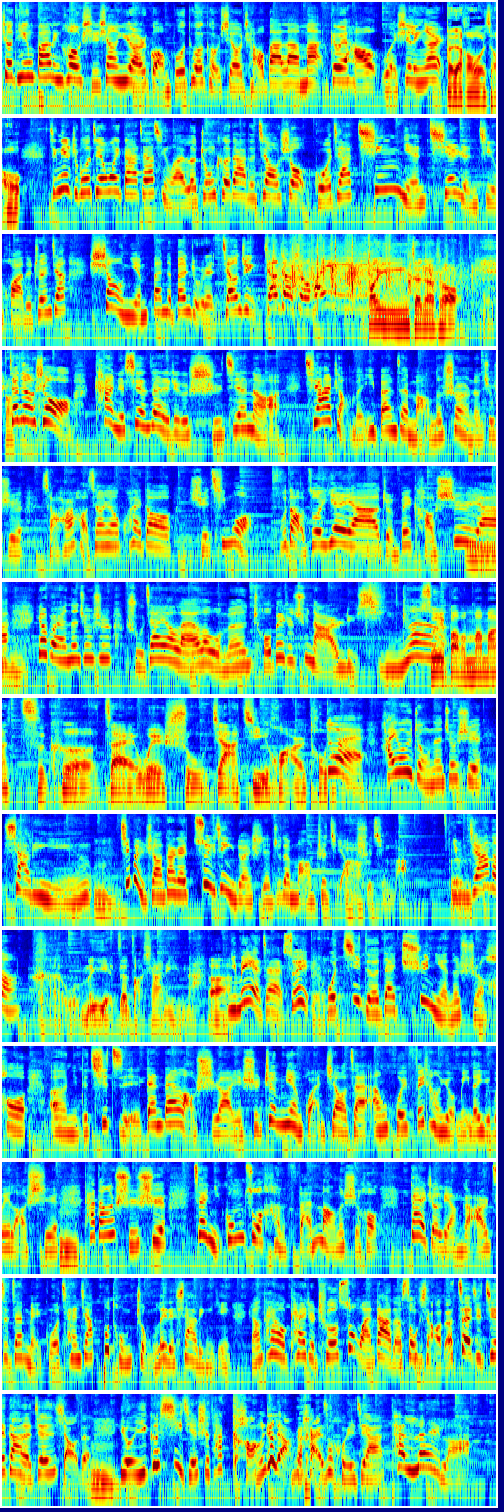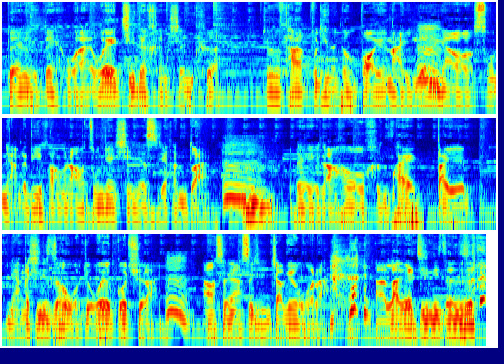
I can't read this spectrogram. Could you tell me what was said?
迎收听八零后时尚育儿广播脱口秀《潮爸辣妈》，各位好，我是灵儿。大家好，我是小欧。今天直播间为大家请来了中科大的教授、国家青年千人计划的专家、少年班的班主任江俊江教授，欢迎。欢迎江教授。江教授，看着现在的这个时间呢，家长们一般在忙的事儿呢，就是小孩好像要快到学期末。辅导作业呀，准备考试呀，要不然呢就是暑假要来了，我们筹备着去哪儿旅行啊。所以爸爸妈妈此刻在为暑假计划而头疼。对，还有一种呢就是夏令营，嗯，基本上大概最近一段时间就在忙这几样事情吧。你们家呢？哎，我们也在找夏令营呢。啊，你们也在，所以我记得在去年的时候，呃，你的妻子丹丹老师啊，也是正面管教在安徽非常有名的一位老师。嗯，他当时是在你工作很繁忙的时候，带着两个儿子在美国参加不同种类的夏令营，然后他要开着车送完大的送小的，再去接大的接小的。嗯，有一个细节是他扛着两个孩子回家，太累了。对对对，我我也记得很深刻。就是他不停的跟我抱怨呐，一个人要送两个地方，然后中间衔接时间很短。嗯，对，然后很快大约两个星期之后，我就我也过去了。嗯，然后剩下事情交给我了。啊，那个经历真是。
